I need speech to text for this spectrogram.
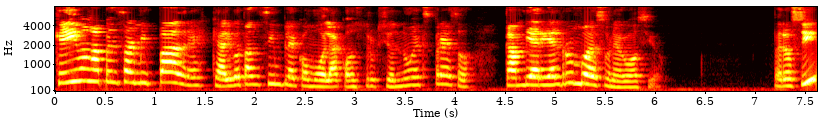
¿qué iban a pensar mis padres que algo tan simple como la construcción de un expreso cambiaría el rumbo de su negocio? Pero sí,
